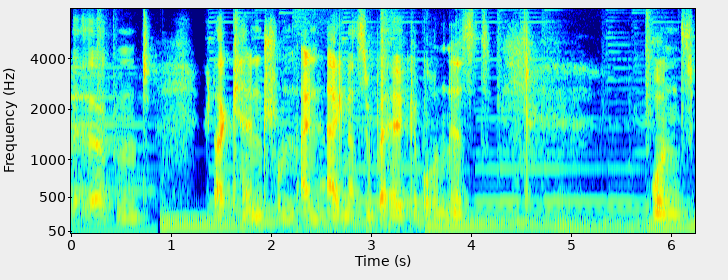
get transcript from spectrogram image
während Clark Kent schon ein eigener Superheld geworden ist. Und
